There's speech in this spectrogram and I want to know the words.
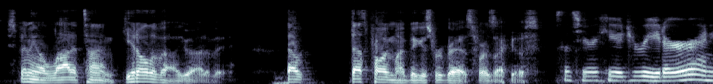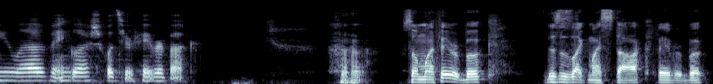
you're spending a lot of time. Get all the value out of it. That that's probably my biggest regret as far as that goes. Since you're a huge reader and you love English, what's your favorite book? so my favorite book, this is like my stock favorite book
